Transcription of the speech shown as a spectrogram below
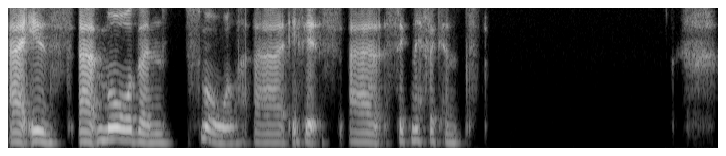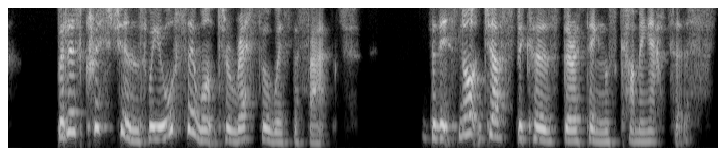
uh, is uh, more than small, uh, if it's uh, significant. But as Christians, we also want to wrestle with the fact that it's not just because there are things coming at us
